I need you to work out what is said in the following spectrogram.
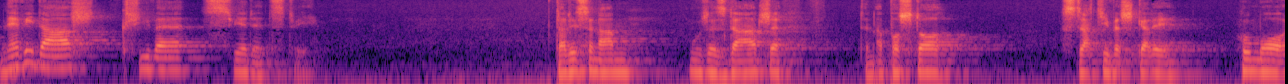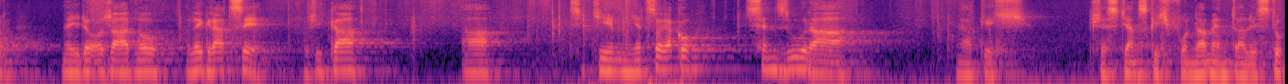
nevydáš křivé svědectví. Tady se nám může zdát, že ten apostol ztratí veškerý humor, nejde o žádnou legraci. Říká a cítím něco jako cenzura nějakých křesťanských fundamentalistů.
